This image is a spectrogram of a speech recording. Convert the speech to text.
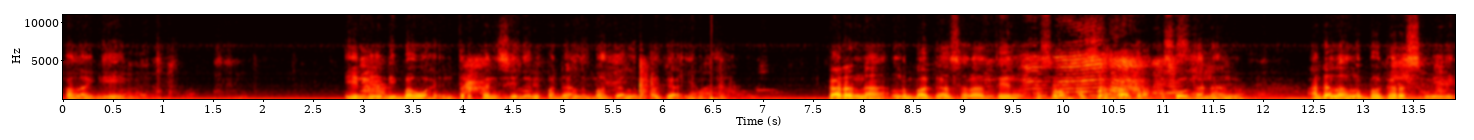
apalagi ini di bawah intervensi daripada lembaga-lembaga yang lain. Karena lembaga Salatin Asraf Az-Zahra Kesultanan adalah lembaga resmi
